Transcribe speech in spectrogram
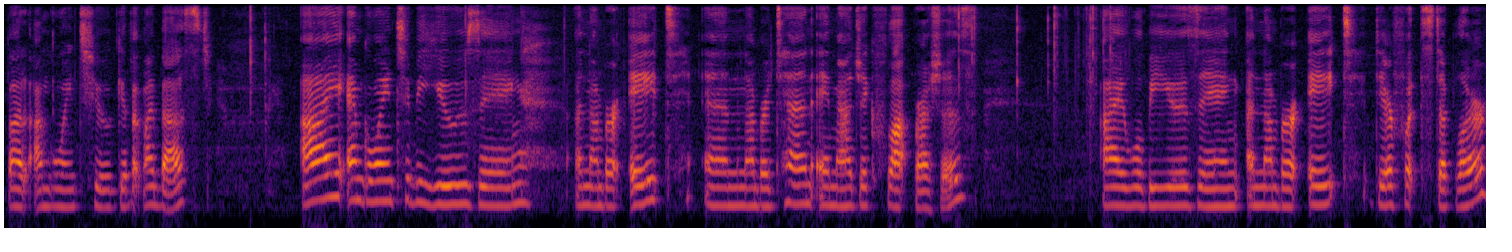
but I'm going to give it my best. I am going to be using a number 8 and number 10 Amagic flat brushes. I will be using a number 8 Deerfoot Stippler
